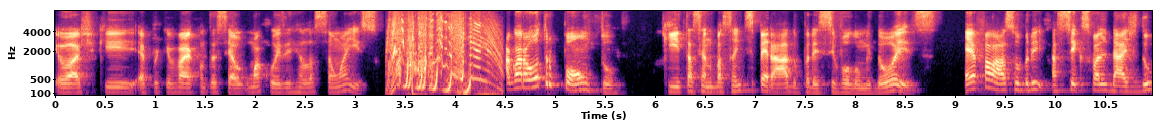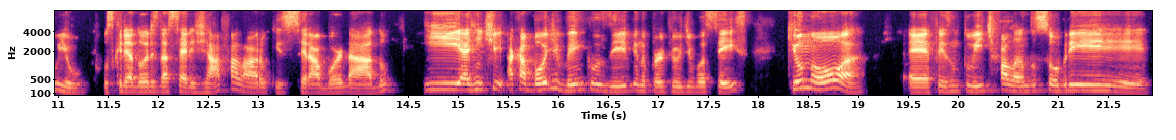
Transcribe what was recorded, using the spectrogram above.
Eu acho que é porque vai acontecer alguma coisa em relação a isso. Agora, outro ponto que está sendo bastante esperado por esse volume 2 é falar sobre a sexualidade do Will. Os criadores da série já falaram que isso será abordado. E a gente acabou de ver, inclusive, no perfil de vocês, que o Noah é, fez um tweet falando sobre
